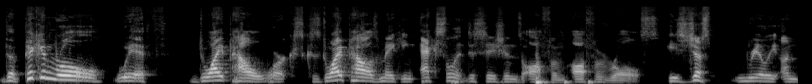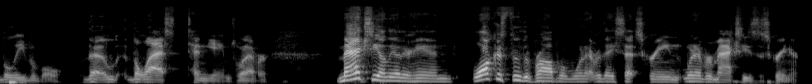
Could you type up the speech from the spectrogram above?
the pick and roll with Dwight Powell works because Dwight Powell is making excellent decisions off of off of rolls. He's just really unbelievable. The the last 10 games, whatever. Maxi, on the other hand, walk us through the problem whenever they set screen, whenever Maxi's the screener.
